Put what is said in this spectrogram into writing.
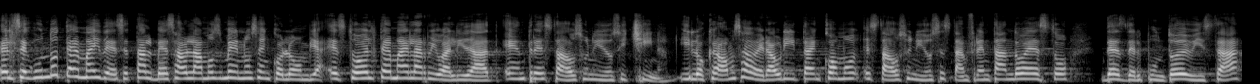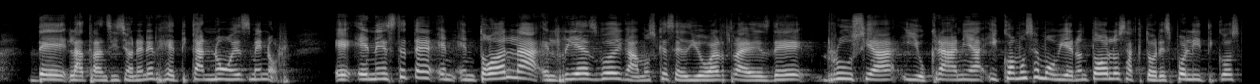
El segundo tema, y de ese tal vez hablamos menos en Colombia, es todo el tema de la rivalidad entre Estados Unidos y China. Y lo que vamos a ver ahorita en cómo Estados Unidos está enfrentando esto desde el punto de vista de la transición energética no es menor. Eh, en, este en, todo el riesgo, digamos, que se dio a través de Rusia y Ucrania y cómo se movieron todos los actores políticos,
